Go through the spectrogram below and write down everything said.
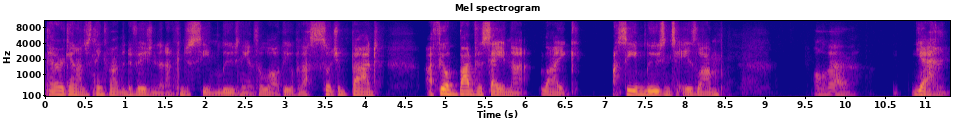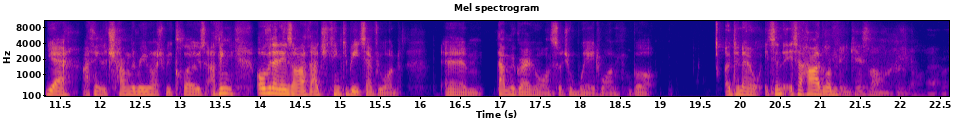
There again, I just think about the division, and I can just see him losing against a lot of people. But that's such a bad. I feel bad for saying that. Like I see him losing to Islam. Oliveira. Yeah, yeah. I think the Chandler rematch will be close. I think other than Islam, I actually think he beats everyone. Um, that McGregor one's such a weird one, but I don't know. It's an it's a hard one. think Islam would beat Oliveira?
